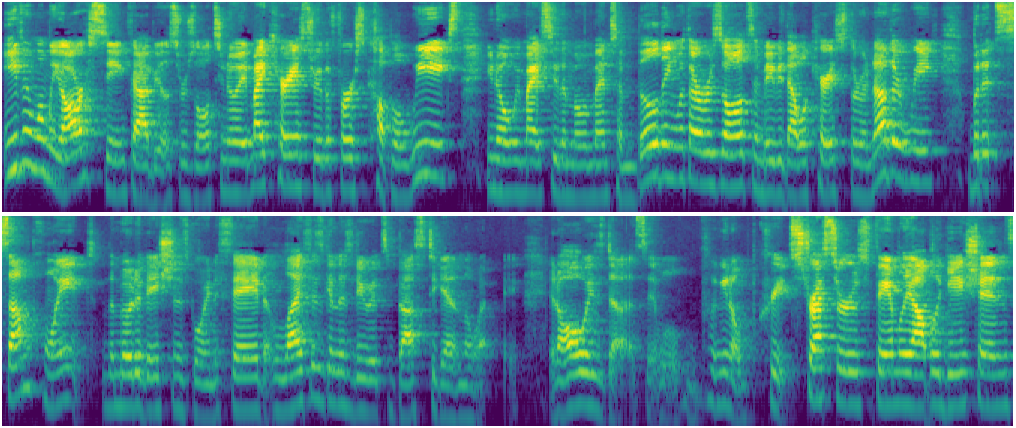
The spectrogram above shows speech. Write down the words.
Even when we are seeing fabulous results, you know, it might carry us through the first couple of weeks. You know, we might see the momentum building with our results, and maybe that will carry us through another week. But at some point, the motivation is going to fade. Life is going to do its best to get in the way. It always does. It will, you know, create stressors, family obligations,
